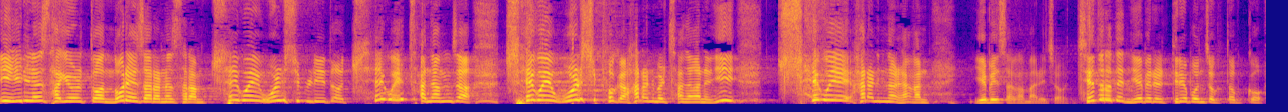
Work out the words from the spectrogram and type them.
이 1년 4개월 동안 노래 잘하는 사람, 최고의 월십 리더, 최고의 찬양자, 최고의 월시퍼가 하나님을 찬양하는 이 최고의 하나님 날 향한 예배자가 말이죠. 제대로 된 예배를 드려본 적도 없고,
